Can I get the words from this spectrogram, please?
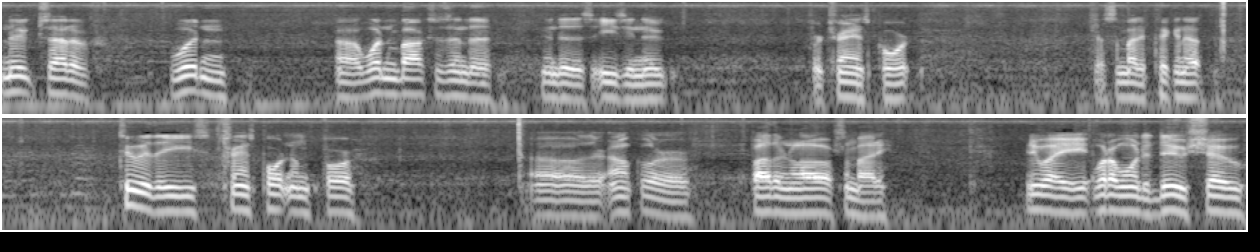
nucs out of wooden uh, wooden boxes into into this EZ Nuc for transport. Got somebody picking up two of these, transporting them for uh, their uncle or father-in-law or somebody. Anyway, what I wanted to do show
